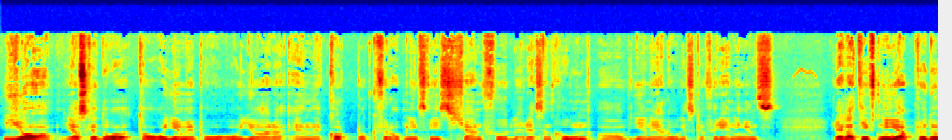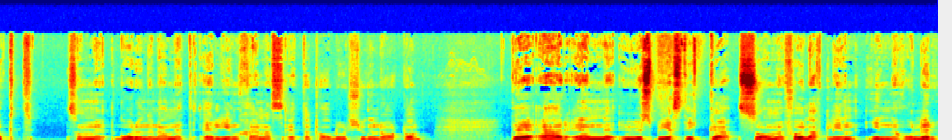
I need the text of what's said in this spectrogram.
Ja, jag ska då ta och ge mig på att göra en kort och förhoppningsvis kärnfull recension av Genealogiska föreningens relativt nya produkt som går under namnet Älgenstiernas ättartavlor 2018. Det är en USB-sticka som följaktligen innehåller,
